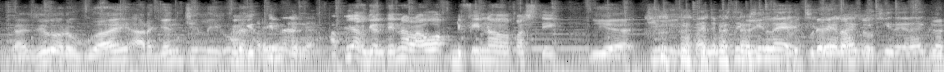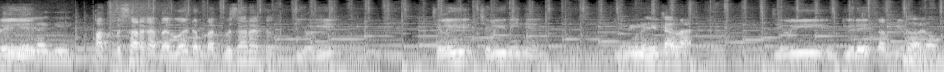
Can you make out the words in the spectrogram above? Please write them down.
Brazil, Uruguay, Argen, Chili, udah. Argentina. Argentina. tapi Argentina lawak di final pasti Iya, Chili. Makanya pasti Chile, Chile lagi. Chile lagi, Dari- Chile lagi. Empat besar kata gue ada empat besar itu. Chili, Chili, Chili ininya. Chili Udah hitam. Chili udah hitam dong.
